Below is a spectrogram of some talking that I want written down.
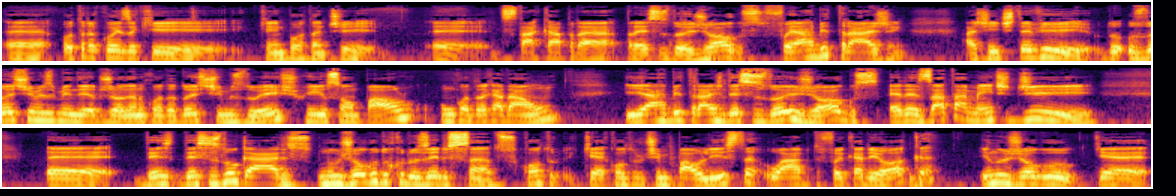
É, outra coisa que, que é importante é, destacar para esses dois jogos foi a arbitragem. A gente teve os dois times mineiros jogando contra dois times do eixo, Rio e São Paulo, um contra cada um, e a arbitragem desses dois jogos era exatamente de, é, de, desses lugares. No jogo do Cruzeiro e Santos, contra, que é contra o time paulista, o árbitro foi carioca, e no jogo que é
